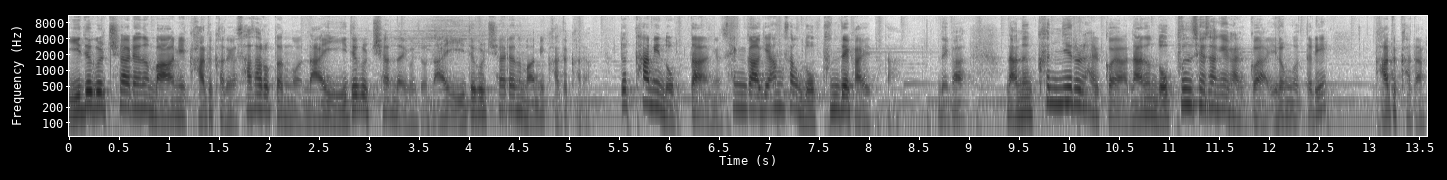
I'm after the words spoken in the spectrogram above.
이득을 취하려는 마음이 가득하다. 그러니까 사사롭다는 건 나의 이득을 취한다 이거죠. 나의 이득을 취하려는 마음이 가득하다. 뜻함이 높다. 그러니까 생각이 항상 높은 데 가 있다. 내가 나는 큰 일을 할 거야. 나는 높은 세상에 갈 거야. 이런 것들이 가득하다.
